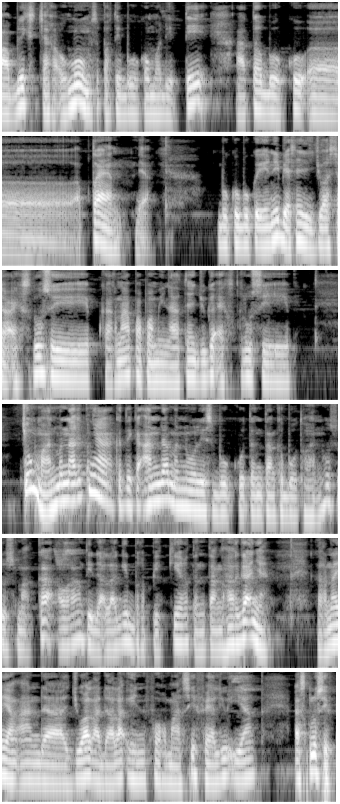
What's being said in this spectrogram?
publik secara umum seperti buku komoditi atau buku uh, trend ya. Buku-buku ini biasanya dijual secara eksklusif karena apa peminatnya juga eksklusif. Cuman menariknya ketika Anda menulis buku tentang kebutuhan khusus maka orang tidak lagi berpikir tentang harganya karena yang Anda jual adalah informasi value yang eksklusif,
